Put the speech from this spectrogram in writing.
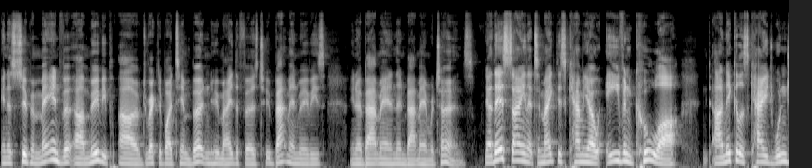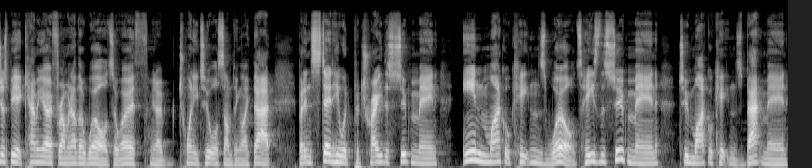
in a Superman uh, movie uh, directed by Tim Burton, who made the first two Batman movies, you know, Batman and then Batman Returns. Now, they're saying that to make this cameo even cooler, uh, Nicolas Cage wouldn't just be a cameo from another world, so Earth, you know, 22 or something like that, but instead he would portray the Superman in Michael Keaton's worlds. He's the Superman to Michael Keaton's Batman,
